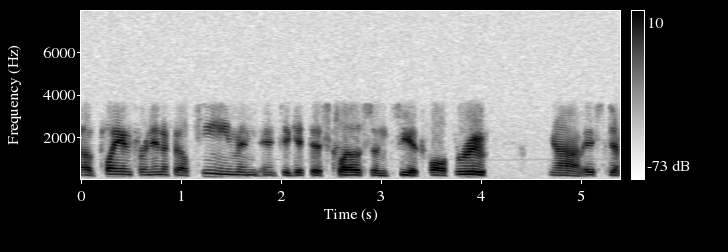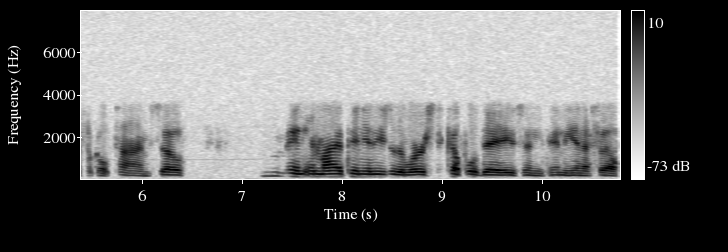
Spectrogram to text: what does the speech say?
of playing for an NFL team, and and to get this close and see it fall through. Uh, it's a difficult time. So in, in my opinion, these are the worst couple of days in, in the NFL.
